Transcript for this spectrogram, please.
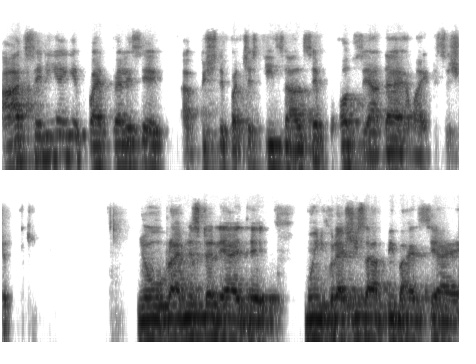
आज से नहीं है, ये पहले से पिछले 25-30 साल से बहुत ज़्यादा है हमारी डिसीज़न की जो प्राइम मिनिस्टर ले आए थे, मोइन कुरैशी साहब भी बाहर से आए।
